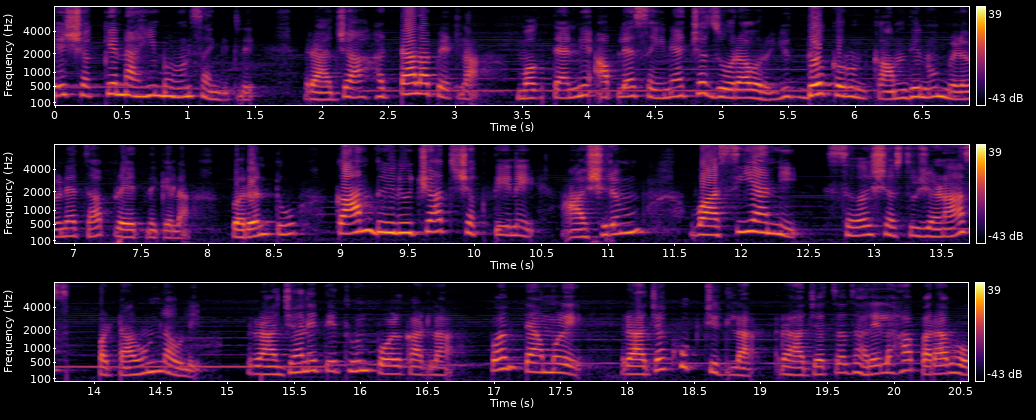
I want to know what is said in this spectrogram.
हे शक्य नाही म्हणून सांगितले. राजा हट्टाला पेटला. मग त्यांनी आपल्या सैन्याच्या जोरावर युद्ध करून कामधेनू मिळवण्याचा प्रयत्न केला. परंतु कामधेनूच्याच शक्तीने आश्रमवासियांनी सहशस्त्रुजनास पटाळून लावले. राजाने तेथून पळ काढला पण त्यामुळे राजा खूप चिडला. राजाचा झालेला हा पराभव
